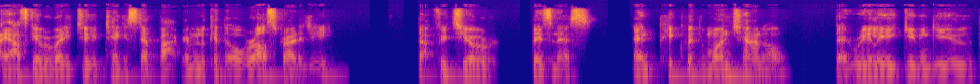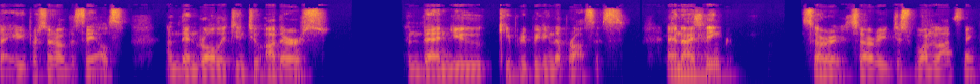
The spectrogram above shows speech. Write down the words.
i ask everybody to take a step back and look at the overall strategy that fits your business and pick with one channel that really giving you the 80% of the sales and then roll it into others and then you keep repeating the process. And i think sorry sorry just one last thing.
